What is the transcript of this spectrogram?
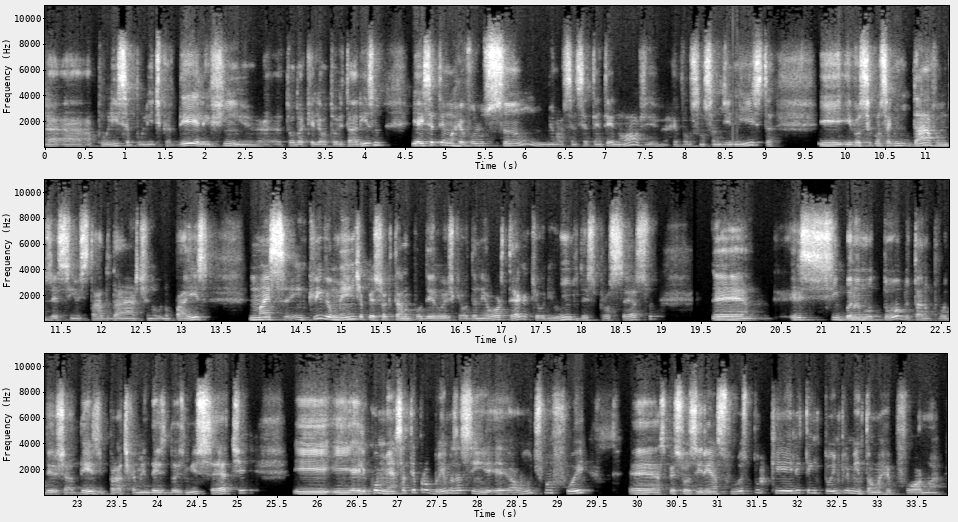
a, a, polícia política dele, enfim, todo aquele autoritarismo, e aí você tem uma revolução em 1979, a Revolução Sandinista, e, e você consegue mudar, vamos dizer assim, o estado da arte no, no país, mas, incrivelmente, a pessoa que está no poder hoje, que é o Daniel Ortega, que é oriundo desse processo, é, ele se embananou todo, está no poder já desde praticamente desde 2007, e, e aí ele começa a ter problemas assim. A última foi é, as pessoas irem às ruas porque ele tentou implementar uma reforma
